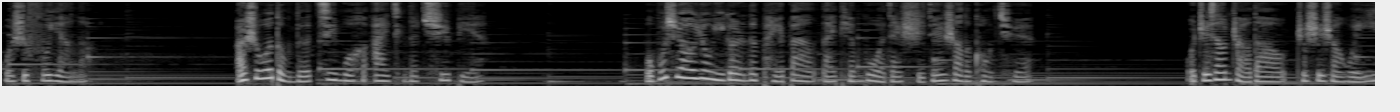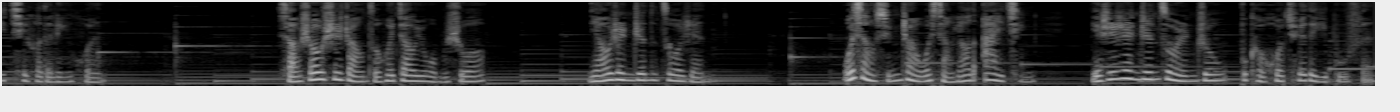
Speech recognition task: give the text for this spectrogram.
我是敷衍了，而是我懂得寂寞和爱情的区别。我不需要用一个人的陪伴来填补我在时间上的空缺。我只想找到这世上唯一契合的灵魂。小时候，师长总会教育我们说。你要认真的做人。我想寻找我想要的爱情，也是认真做人中不可或缺的一部分。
